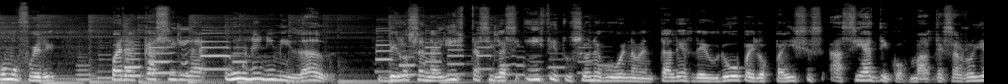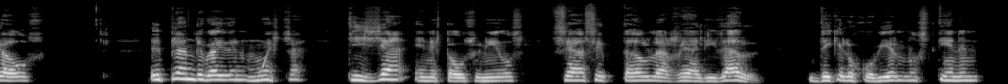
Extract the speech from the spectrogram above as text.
Como fuere, para casi la unanimidad de los analistas y las instituciones gubernamentales de Europa y los países asiáticos más desarrollados, el plan de Biden muestra que ya en Estados Unidos se ha aceptado la realidad de que los gobiernos tienen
